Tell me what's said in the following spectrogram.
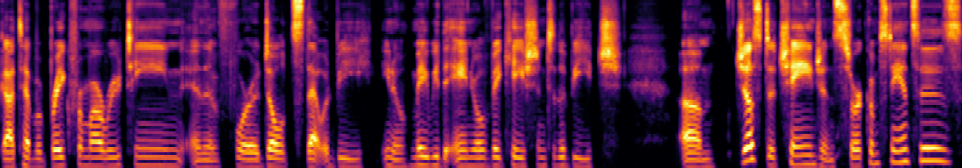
got to have a break from our routine. And then for adults, that would be, you know, maybe the annual vacation to the beach. Um, just a change in circumstances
